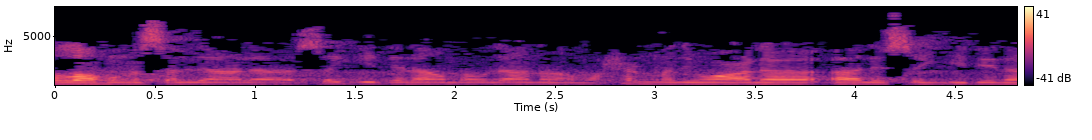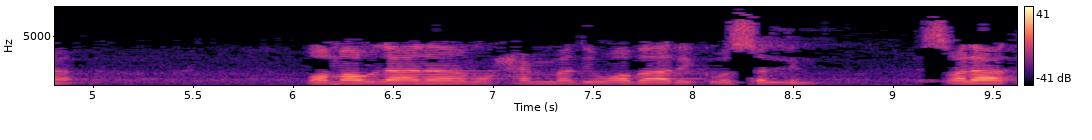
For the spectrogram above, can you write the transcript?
اللهم صل على سيدنا مولانا محمد وعلى آل سيدنا ومولانا محمد وبارك وسلم. صلاة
